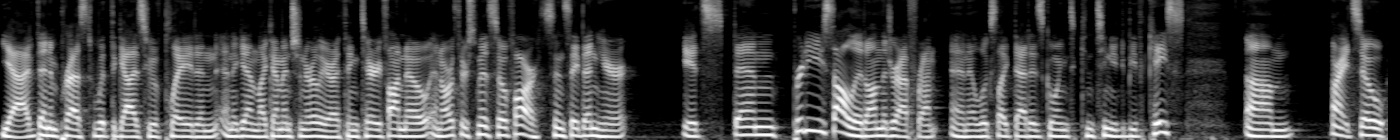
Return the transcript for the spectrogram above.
yeah, I've been impressed with the guys who have played. And and again, like I mentioned earlier, I think Terry Fontenot and Arthur Smith so far since they've been here it's been pretty solid on the draft front, and it looks like that is going to continue to be the case. Um, all right, so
